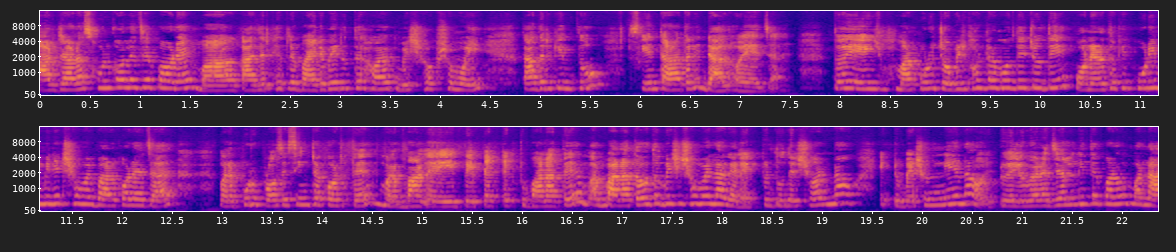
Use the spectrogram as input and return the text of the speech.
আর যারা স্কুল কলেজে পড়ে বা কাজের ক্ষেত্রে বাইরে বেরোতে হয়, বেশি সব সময়ই, তাদের কিন্তু স্কিন তাড়াতাড়ি ডাল হয়ে যায়। তো এই মানে পুরো চব্বিশ ঘণ্টার মধ্যে যদি পনেরো থেকে কুড়ি মিনিট সময় বার করা যায় মানে পুরো প্রসেসিংটা করতে মানে এই প্যাকটা একটু বানাতে, আর বানাতেও তো বেশি সময় লাগে না। একটু দুধের সর নাও, একটু বেসন নিয়ে নাও, একটু অ্যালোভেরা জেল নিতে পারো, বা না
